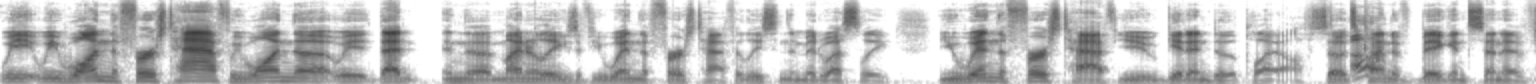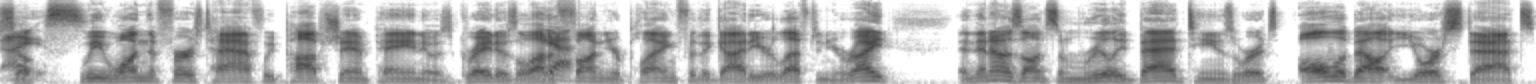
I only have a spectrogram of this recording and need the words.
we we won the first half. We won the we that in the minor leagues. If you win the first half, at least in the Midwest League, you win the first half, you get into the playoffs. So it's Oh. kind of big incentive. Nice. So we won the first half. We popped champagne. It was great. It was a lot Yeah. of fun. You're playing for the guy to your left and your right. And then I was on some really bad teams where it's all about your stats.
